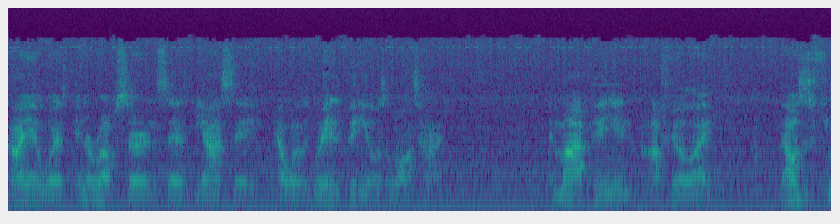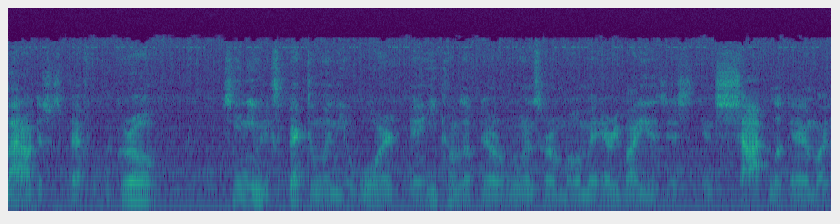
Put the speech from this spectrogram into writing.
Kanye West interrupts her and says Beyonce had one of the greatest videos of all time. In my opinion, I feel like that was just flat out disrespectful. The girl she didn't even expect to win the award, and he comes up there and ruins her moment. Everybody is just in shock, looking at him like,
